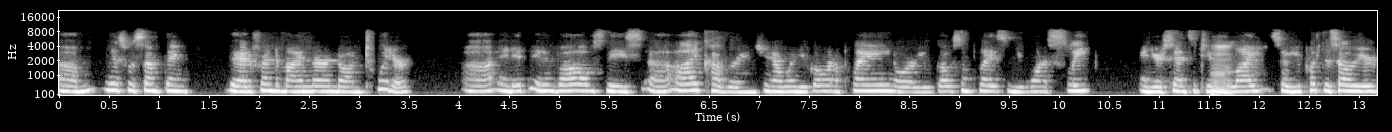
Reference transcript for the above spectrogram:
Um, this was something that a friend of mine learned on Twitter uh, and it, it, involves these uh, eye coverings. You know, when you go on a plane or you go someplace and you want to sleep and you're sensitive hmm. to light, so you put this over your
